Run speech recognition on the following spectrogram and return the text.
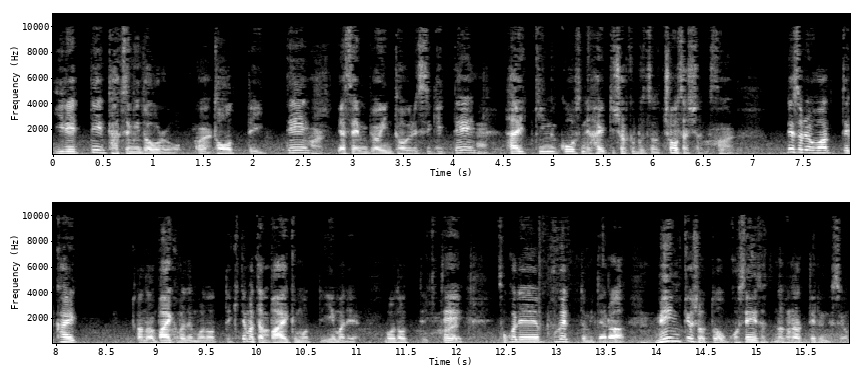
入れて、辰巳道路を通っていって、はい。野戦病院通り過ぎて、はい。ハイキングコースに入って植物の調査したんですよ。はい。で、それ終わって帰あの、バイクまで戻ってきて、またバイク持って家まで戻ってきて、はい。そこでポケット見たら、うん。免許証と5000円札なくなってるんですよ。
